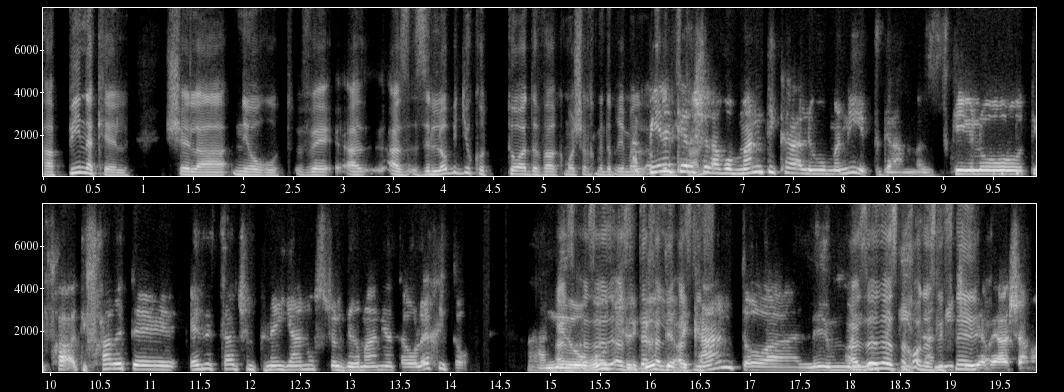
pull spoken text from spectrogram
הפינקל של הנאורות, ואז אז זה לא בדיוק אותו הדבר כמו שאנחנו מדברים על אפגניסטן. הפינקל של הרומנטיקה הלאומנית גם, אז כאילו תבחר, תבחר את אה, איזה צד של פני יאנוס של גרמניה אתה הולך איתו. הנאורות של גתה וקאנט, או הלאומנית, נכון, הגזענית שגביה שמה.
